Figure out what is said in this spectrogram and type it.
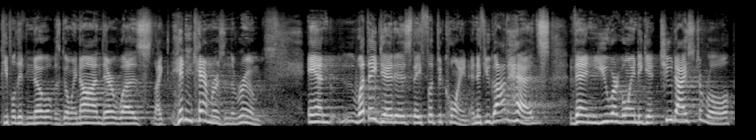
people didn't know what was going on. There was like hidden cameras in the room. And what they did is they flipped a coin. And if you got heads, then you are going to get two dice to roll,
